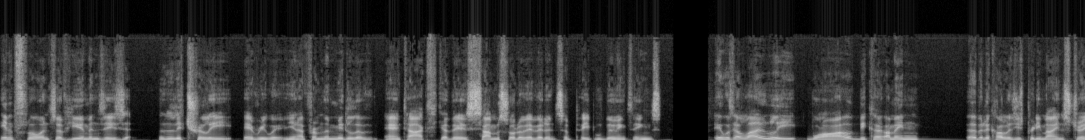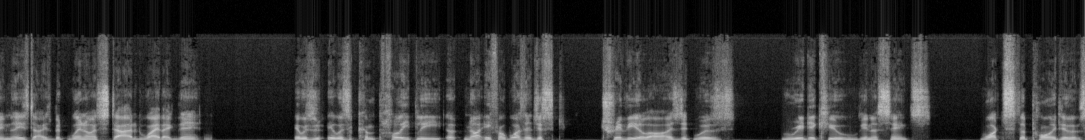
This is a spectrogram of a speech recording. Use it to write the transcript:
Influence of humans is literally everywhere. You know, from the middle of Antarctica, there's some sort of evidence of people doing things. It was a lonely while because, I mean, urban ecology is pretty mainstream these days, but when I started way back then, it was it was completely uh, not if it wasn't just trivialized, it was ridiculed in a sense. What's the point of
